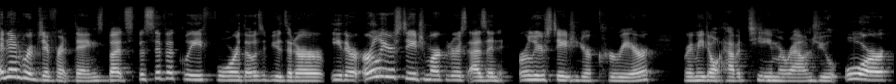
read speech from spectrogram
a number of different things, but specifically for those of you that are either earlier stage marketers as an earlier stage in your career, where maybe you don't have a team around you, or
